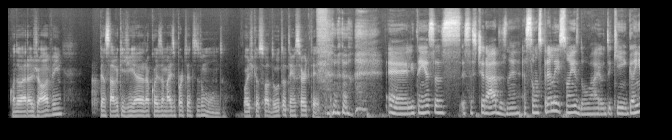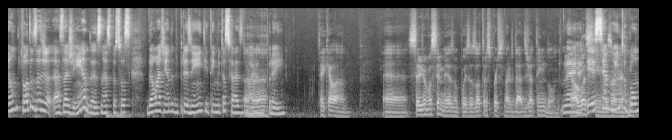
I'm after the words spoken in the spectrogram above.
Quando eu era jovem, pensava que dinheiro era a coisa mais importante do mundo. Hoje que eu sou adulto, eu tenho certeza. é, ele tem essas, essas tiradas, né? São as pré-eleições do Wild, que ganham todas as, as, agendas, né? As pessoas dão agenda de presente e tem muitas frases do uhum. Wild por aí. Tem aquela... É, seja você mesmo, pois as outras personalidades já têm dono. É, é algo assim, esse é muito bom.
